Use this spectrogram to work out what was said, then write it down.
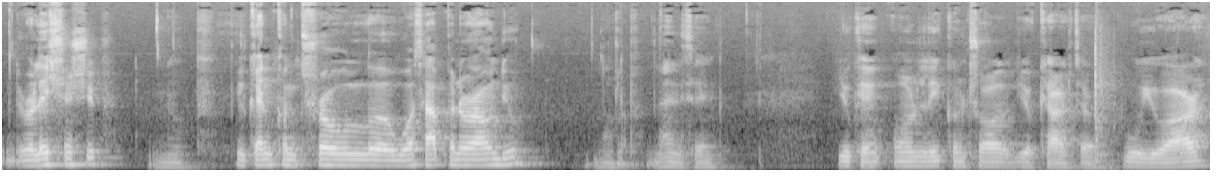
The relationship. Nope. You can control uh, what happen around you. Nope. Anything. You can only control your character, who you are,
